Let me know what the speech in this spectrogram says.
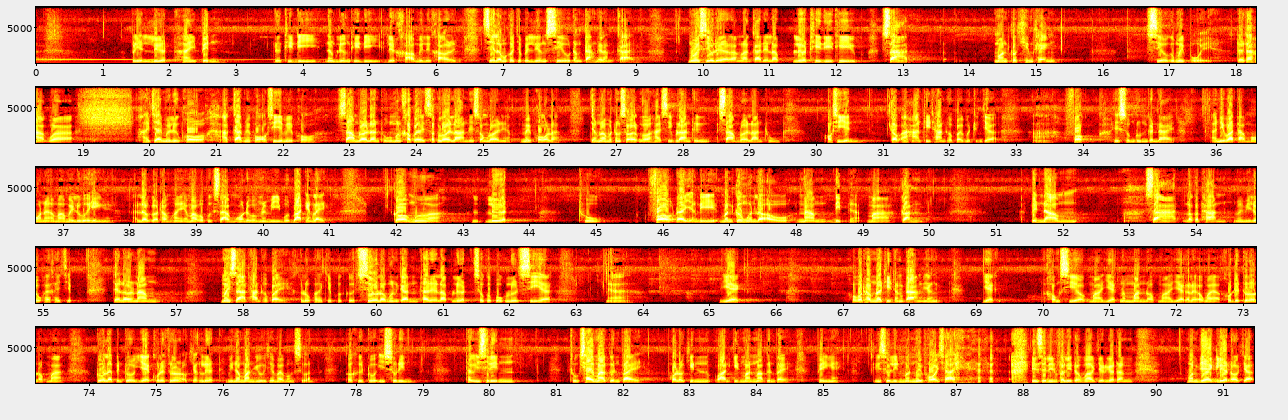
เปลี่ยนเลือดให้เป็นเลือดที่ดีน้ำเหลืองที่ดี เลือดขาวไม่เลือดขาวอะไรเสร็จแล้วมันก็จะไปเลี้ยงเซลล์ต่าง ๆ ในร่างกาย เมื่อเซลล์ในร่างกายได้รับเลือดที่ดีที่สะอาดมันก็เข้มแข็ง เซลล์ก็ไม่ป่วย แต่ถ้าหากว่าหายใจไม่ลึกพอ อากาศไม่พอออกซิเจนไม่พอสามร้อยล้านถุงมันเข้าไปสักร้อยล้านหรือสองร้อยเนี่ยไม่พอละจากนั้นมันต้องสองร้อยห้าสิบล้านถึงสามร้อยล้านถุงออกซิเจนกับอาหารที่ทานเข้าไปมันถึงจะฟอกที่สมดุลกันได้ อันนี้ว่าตามหมอนะมาไม่รู้เอง แล้วก็ทำให้อามาก็ปรึกษาหมอด้วยว่ามันมีบทบาทอย่างไร ก็เมื่อเลือดถูกฟอกได้อย่างดี มันก็เหมือนเราเอาน้ำดิบเนี่ยมากลั่น เป็นน้ำสะอาดแล้วก็ทานไม่มีโรคภัยไข้เจ็บ แต่เราน้ำไม่สะอาดทานเข้าไปโรคภัยไข้เจ็บก็เกิดเซลล์เราเหมือนกัน ถ้าได้รับเลือดสกปรกเลือดเสียนะแยก เขาก็ทำหน้าที่ต่าง ๆ อย่างแยกของเสียออกมา แยกน้ำมันออกมา แยกอะไรออกมาคอเลสเตอรอลออกมา ตัวอะไรเป็นตัวแยกคอเลสเตอรอลออกจากเลือด มีน้ำมันอยู่ใช่ไหมบางส่วน ก็คือตัวอินซูลิน ถ้าอินซูลินถูกใช้มากเกินไป พอเรากินหวานกินมันมากเกินไป เป็นไง อินซูลินมันไม่พอใช้ อินซูลินผลิตออกมากจนกระทั่งมันแยกเลือดออกจาก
